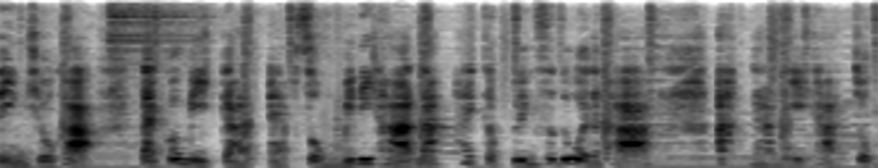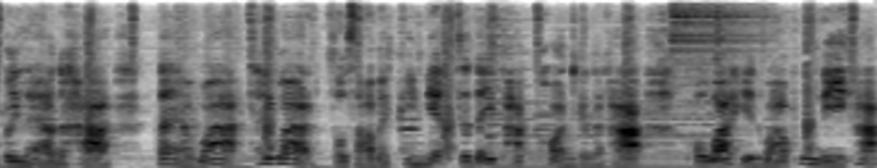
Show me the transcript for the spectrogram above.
นิ่งเชียวค่ะ แต่ก็มีการแอบส่งมินิฮาร์ดนะ ให้กับบลิงซะด้วยนะคะอะงานนี้ค่ะ จบไปแล้วนะคะ แต่ว่าใช่ว่าสาวๆแบ็คพิงเนี่ยจะได้พักผ่อนกันนะคะ เพราะว่าเห็นว่าพรุ่งนี้ค่ะ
